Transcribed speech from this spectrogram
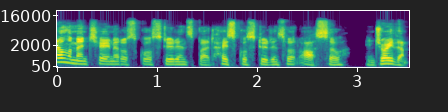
elementary and middle school students, but high school students will also enjoy them.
